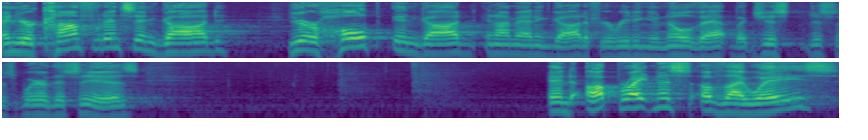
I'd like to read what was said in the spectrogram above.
and your confidence in God, your hope in God, and I'm adding God, if you're reading, you know that, but just this is where this is and uprightness of thy ways?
